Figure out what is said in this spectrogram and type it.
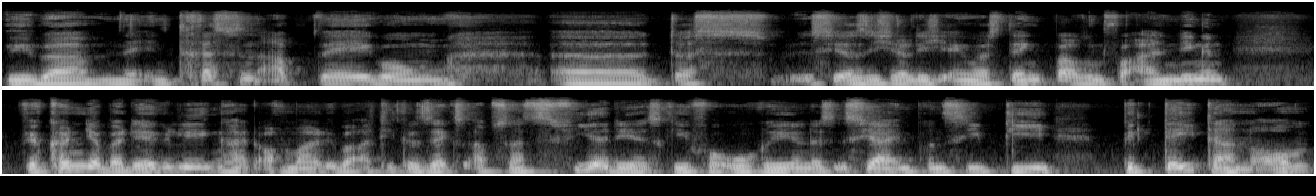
über eine Interessenabwägung? Äh, das ist ja sicherlich irgendwas Denkbares und vor allen Dingen, wir können ja bei der Gelegenheit auch mal über Artikel 6 Absatz 4 DSGVO regeln. Das ist ja im Prinzip die Big Data Norm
